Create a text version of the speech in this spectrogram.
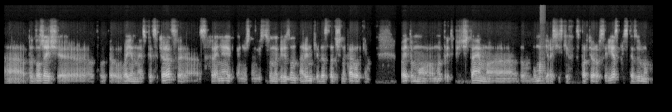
А, продолжающая вот, военная спецоперация сохраняет, конечно, инвестиционный горизонт на рынке достаточно коротким. Поэтому мы предпочитаем а, бумаги российских экспортеров сырья с предсказуемым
